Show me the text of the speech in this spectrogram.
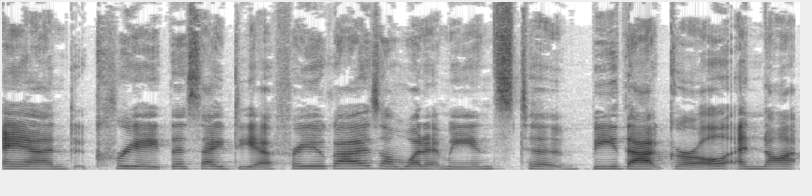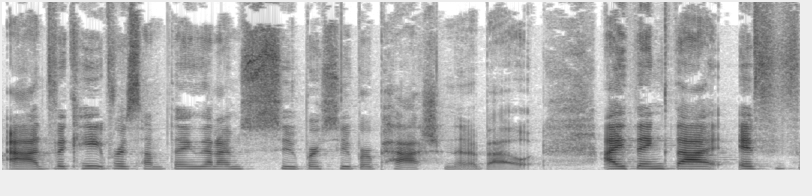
and create this idea for you guys on what it means to be that girl and not advocate for something that I'm super, super passionate about. I think that if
